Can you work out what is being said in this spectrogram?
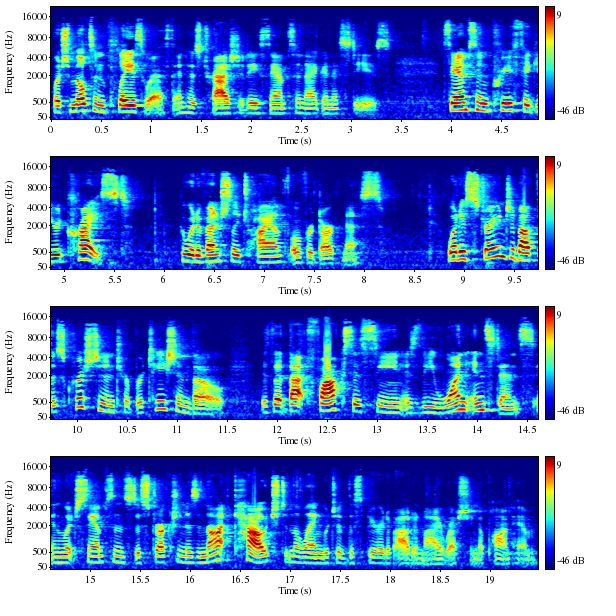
which Milton plays with in his tragedy Samson Agonistes. Samson prefigured Christ, who would eventually triumph over darkness. What is strange about this Christian interpretation, though, is that that fox is seen as the one instance in which Samson's destruction is not couched in the language of the spirit of Adonai rushing upon him.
